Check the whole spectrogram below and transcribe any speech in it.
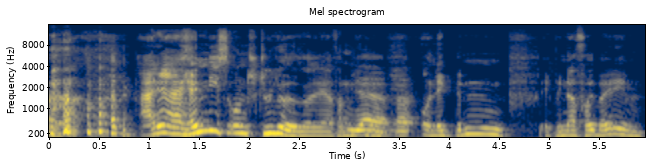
Ah, der Handys und Stühle soll er verbieten. Ja, ja. Und ich bin, pff, ich bin da voll bei dem.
